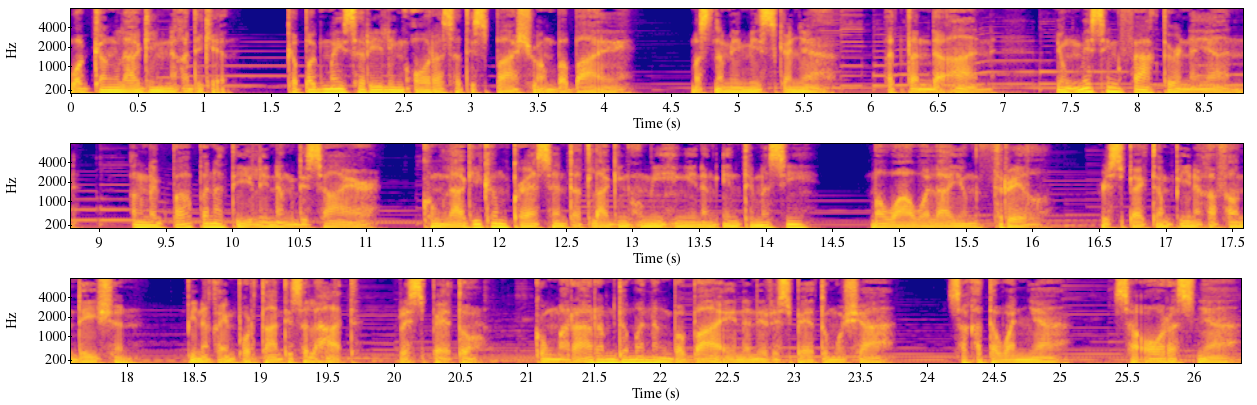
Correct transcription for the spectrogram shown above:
huwag kang laging nakadikit. Kapag may sariling oras at espasyo ang babae, mas namimiss ka niya. At tandaan, yung missing factor na yan ang nagpapanatili ng desire. Kung lagi kang present at laging humihingi ng intimacy, mawawala yung thrill. Respect ang pinaka-foundation. Pinaka-importante sa lahat, respeto. Kung mararamdaman ng babae na nirespeto mo siya, sa katawan niya, sa oras niya,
